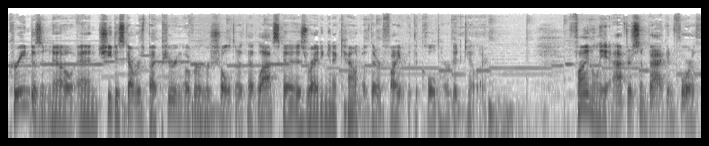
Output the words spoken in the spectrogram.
Kareen doesn't know, and she discovers by peering over her shoulder that Laska is writing an account of their fight with the cold hearted killer. Finally, after some back and forth,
